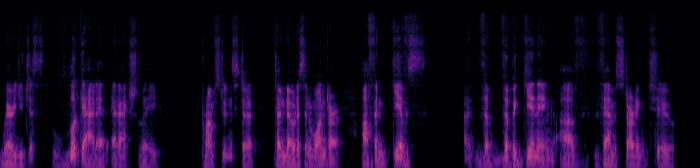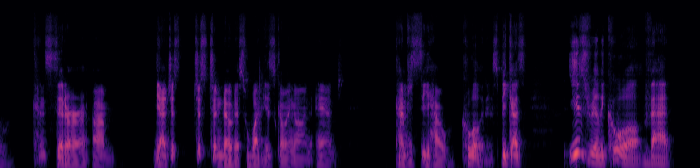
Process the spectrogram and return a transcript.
where you just look at it and actually prompt students to to notice and wonder, often gives uh, the the beginning of them starting to consider um yeah just just to notice what is going on and kind of to see how cool it is because it is really cool that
